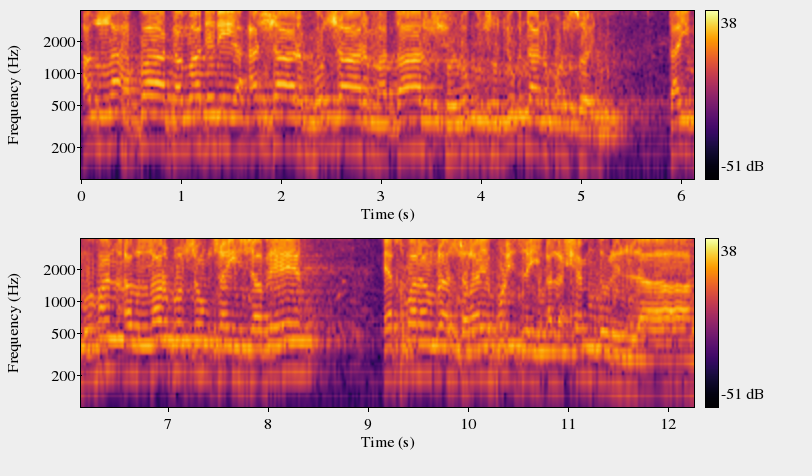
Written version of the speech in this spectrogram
আল্লাহ পাক আমাদের এই আশার, বসার, মাতার সুযোগ সুযোগ দান করছেন। তাই মহান আল্লাহর প্রশংসা হিসাবে একবার আমরা সারাই পড়ি চাই আলহামদুলিল্লাহ।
